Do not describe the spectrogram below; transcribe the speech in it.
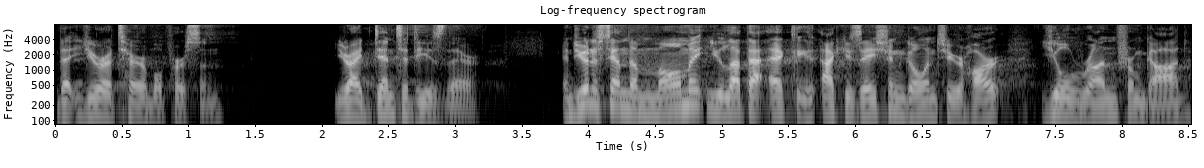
that you're a terrible person. Your identity is there. And do you understand the moment you let that accusation go into your heart, you'll run from God?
